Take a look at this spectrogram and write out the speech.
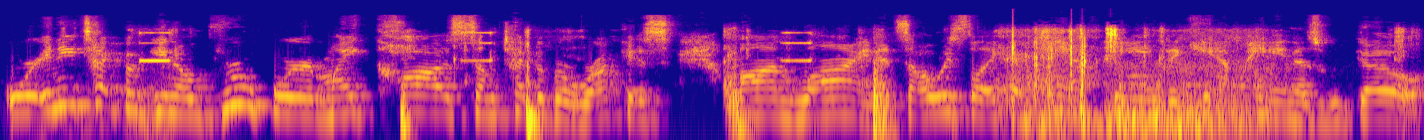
or any type of you know group where it might cause some type of a ruckus online. It's always like a campaign to campaign as we go.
